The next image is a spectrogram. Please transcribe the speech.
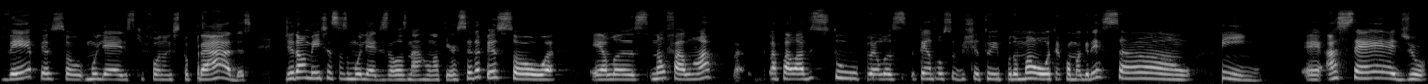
vê pessoas, mulheres que foram estupradas, geralmente essas mulheres elas narram na terceira pessoa, elas não falam a, a palavra estupro, elas tentam substituir por uma outra como agressão, enfim, é, assédio,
